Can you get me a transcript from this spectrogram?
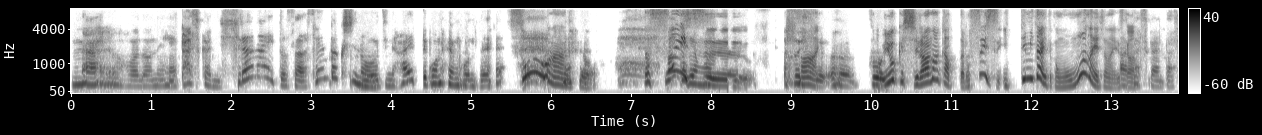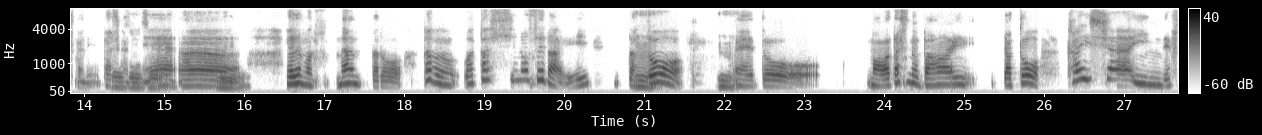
なるほどね。確かに知らないとさ、選択肢のうちに入ってこないもんね。そうなんですよ。スイススイス。はいうん。そうよく知らなかったらスイス行ってみたいとかも思わないじゃないですあ、か。確かに確かに。確かにね。う。うんんいやでも、なんだろう。多分、私の世代だと、うんえっと、まあ私の場合だと、会社員でふ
